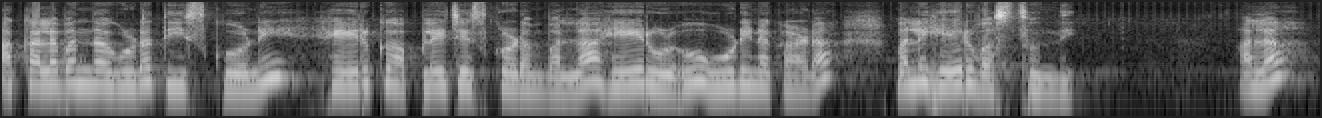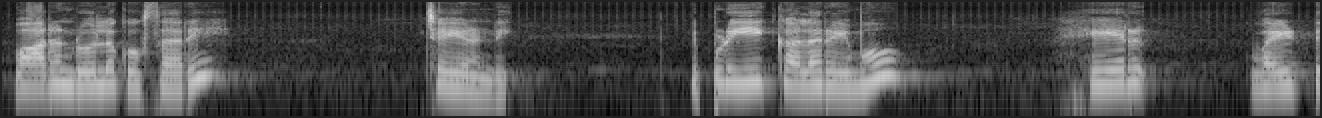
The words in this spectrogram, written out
ఆ కలబంద కూడా తీసుకొని హెయిర్కు అప్లై చేసుకోవడం వల్ల హెయిర్ ఊడిన కాడ మళ్ళీ హెయిర్ వస్తుంది. అలా వారం రోజులకు ఒకసారి చేయండి. ఇప్పుడు ఈ కలర్ ఏమో హెయిర్ వైట్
